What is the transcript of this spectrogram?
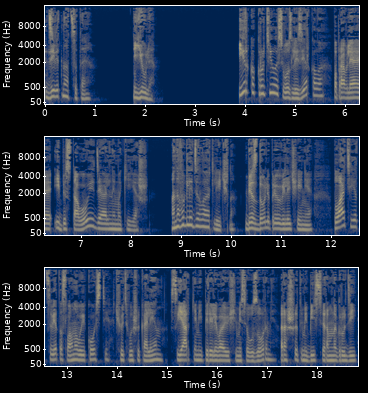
19. Юля. Ирка крутилась возле зеркала, поправляя и без того идеальный макияж. Она выглядела отлично, без доли преувеличения. Платье цвета слоновой кости, чуть выше колен, с яркими переливающимися узорами, расшитыми бисером на груди.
